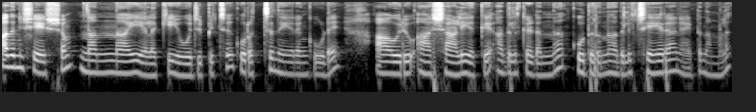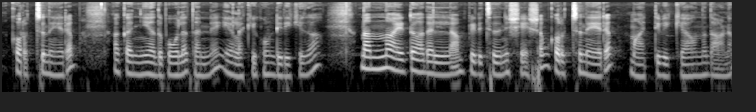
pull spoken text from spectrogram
അതിനുശേഷം നന്നായി ഇളക്കി യോജിപ്പിച്ച് കുറച്ച് നേരം കൂടെ ആ ഒരു ആശാളിയൊക്കെ അതിൽ കിടന്ന് കുതിർന്ന് അതിൽ ചേരാനായിട്ട് നമ്മൾ കുറച്ച് നേരം ആ കഞ്ഞി അതുപോലെ തന്നെ ഇളക്കിക്കൊണ്ടിരിക്കുക. നന്നായിട്ട് അതെല്ലാം പിടിച്ചതിന് ശേഷം കുറച്ച് നേരം മാറ്റി വയ്ക്കാവുന്നതാണ്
